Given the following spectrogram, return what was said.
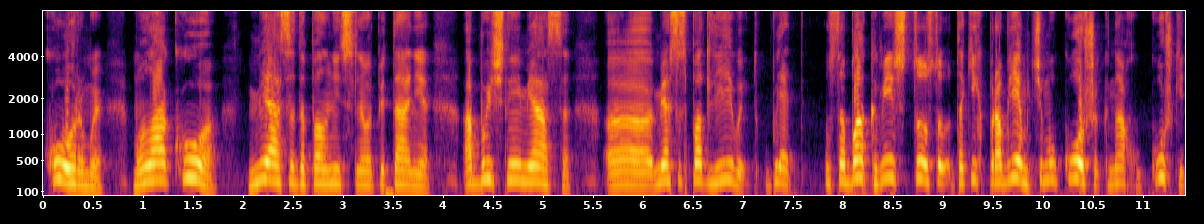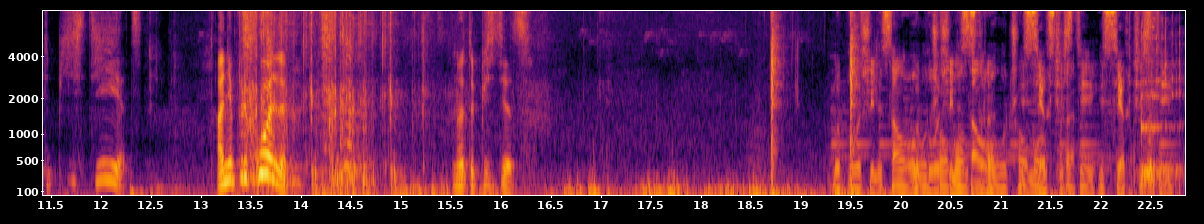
кормы, молоко, мясо дополнительного питания, обычное мясо, э, мясо с подливой. Блядь, у собак меньше сто- сто таких проблем, чем у кошек, нахуй. Кошки это пиздец. Они прикольные. Но это пиздец. Вы получили самого Вы лучшего получили монстра самого лучшего из всех монстра частей. Из всех частей.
